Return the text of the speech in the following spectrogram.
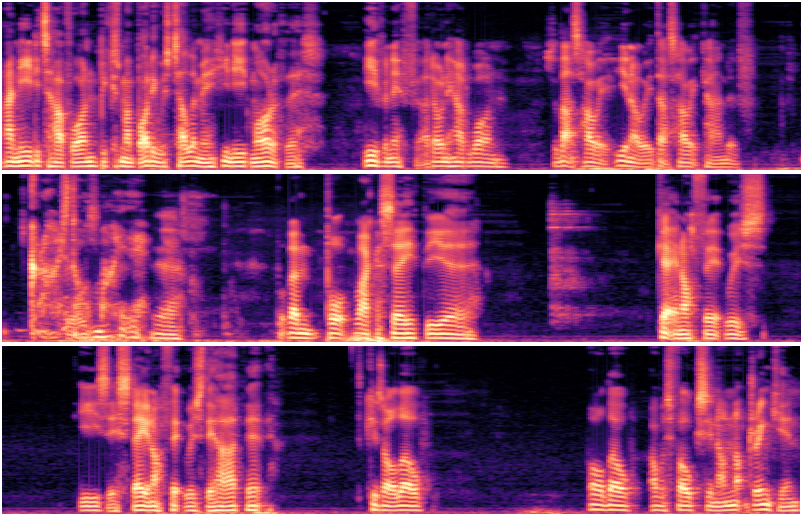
I needed to have one because my body was telling me you need more of this even if I'd only had one. So that's how it, you know, it, that's how it kind of, Christ almighty. yeah. But then, but like I say, the uh, getting off it was easy. Staying off it was the hard bit because although, although I was focusing on not drinking,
